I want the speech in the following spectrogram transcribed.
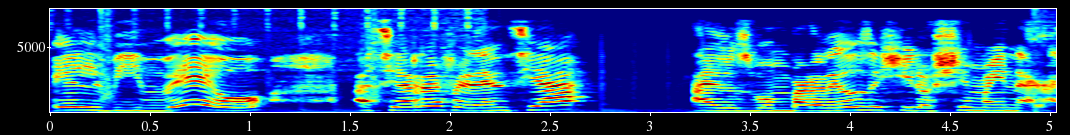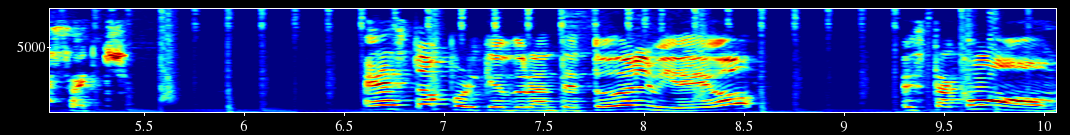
el video hacía referencia a los bombardeos de Hiroshima y Nagasaki. Esto porque durante todo el video está como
